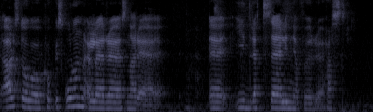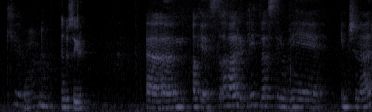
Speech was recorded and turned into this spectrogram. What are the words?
Jeg har lyst til å gå kokkeskolen eller eh, sånn her eh, eh, idrettslinja for hest. Kult. Enn du, Sigrid? Um, ok, så jeg har litt lyst til å bli ingeniør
